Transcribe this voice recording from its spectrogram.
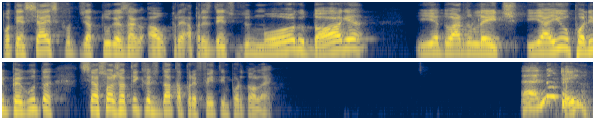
potenciais candidaturas ao, a presidente do Moro, Dória e Eduardo Leite. E aí o Políbio pergunta se a sua já tem candidato a prefeito em Porto Alegre. É, não tenho.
